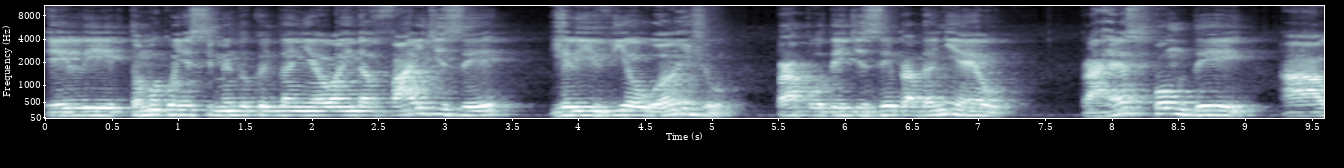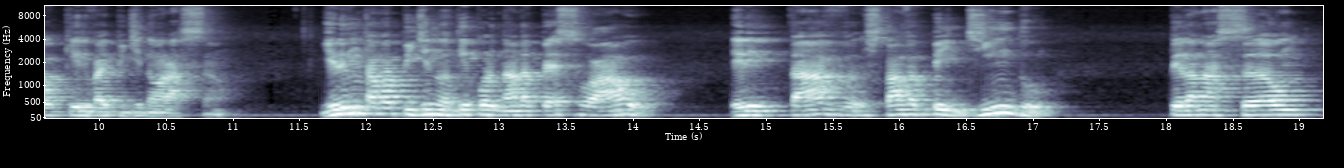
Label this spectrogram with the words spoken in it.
ele toma conhecimento do que Daniel ainda vai dizer e ele envia o anjo para poder dizer para Daniel, para responder ao que ele vai pedir na oração. E ele não estava pedindo aqui por nada pessoal, ele tava, estava pedindo pela nação,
